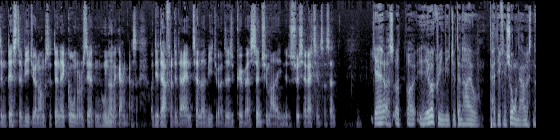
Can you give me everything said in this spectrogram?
den bedste videoannonce, den er ikke god, når du ser den 100 gang. Altså, og det er derfor, det der antallet af videoer, det køber jeg sindssygt meget ind det synes jeg er rigtig interessant. Ja, og, og, og en evergreen video, den har jo per definition nærmest en,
